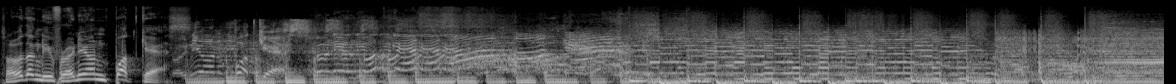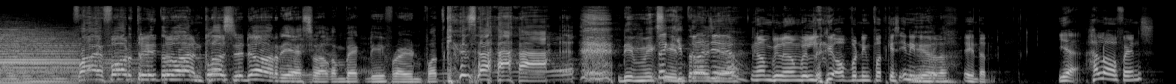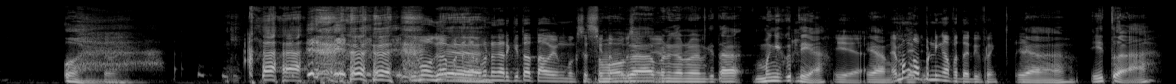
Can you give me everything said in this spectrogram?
Selamat datang di Fronion Podcast. Neon Podcast. Five, four, three, two, one, close the door. Yes, welcome back di Fronion Podcast. di mix Kita gitu aja ya Ngambil-ngambil dari opening podcast ini nih bro Iyalah. Eh ntar Ya halo fans Wah, Semoga pendengar-pendengar kita tahu yang maksud kita semoga pendengar-pendengar kita mengikuti ya. Iya Yang Emang kejadian. opening apa tadi Frank? Ya, itulah.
